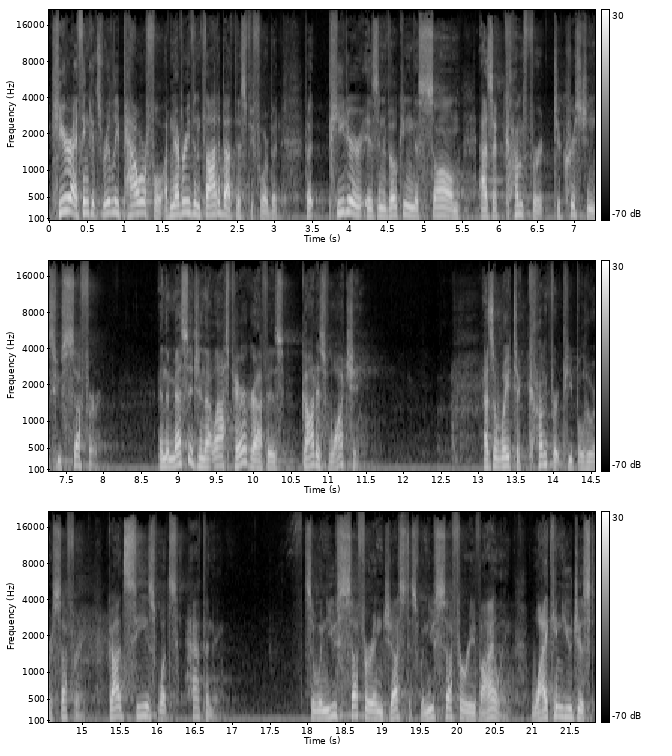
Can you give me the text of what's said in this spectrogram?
Here, I think it's really powerful. I've never even thought about this before, but, but Peter is invoking this psalm as a comfort to Christians who suffer. And the message in that last paragraph is God is watching as a way to comfort people who are suffering. God sees what's happening. So when you suffer injustice, when you suffer reviling, why can you just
